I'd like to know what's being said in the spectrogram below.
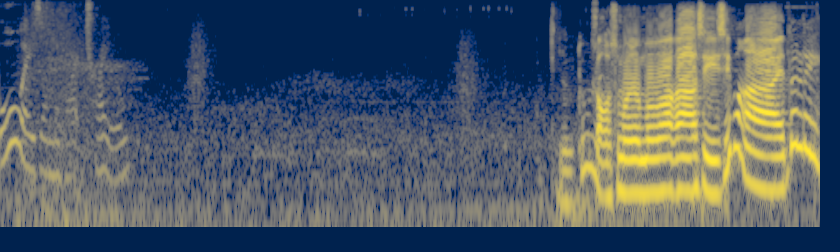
always on the right trail. Yung to, lakas mo naman makakasisi mga idol eh.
